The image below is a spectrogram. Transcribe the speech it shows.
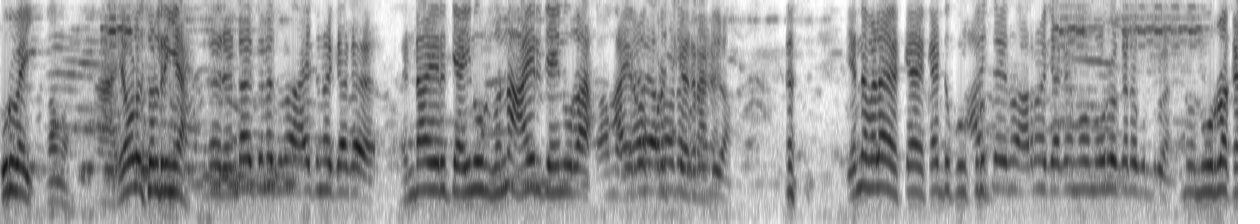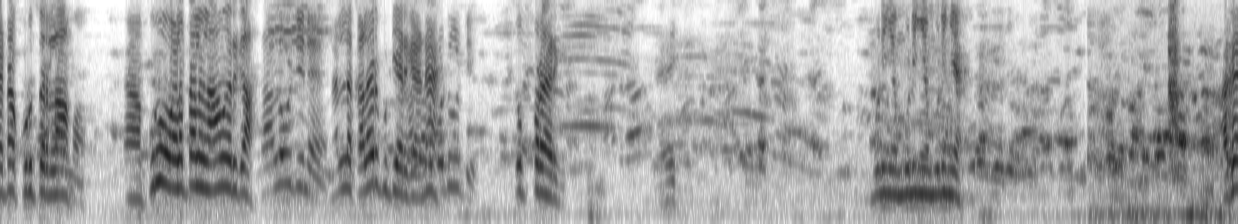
குருவை. எவ்வளவு சொல்றீங்க? ரெண்டாயிரத்தி ரெண்டாயிரத்தி ஐநூறு சொன்னா ஆயிரத்தி ஐநூறா? ஆயிரம் ரூபாய் குறைச்சு கேக்குறாங்க. என்ன விலை கேட்டு கு- கு- ஐநூறு அறுநூறு கேட்க இன்னும் நூறு ரூபா கேட்ட கொடுத்துருவேன். இன்னும் நூறு ரூபாய் கேட்டா கொடுத்துடலாம். புருவ வளர்த்தாலும் லாபம் இருக்கா? நல்ல குட்டினே நல்ல கலர் குட்டியா இருக்கா பொட்டு குட்டி. சூப்பரா இருக்கு. முடிங்க முடிங்க முடிங்க. அக்கா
